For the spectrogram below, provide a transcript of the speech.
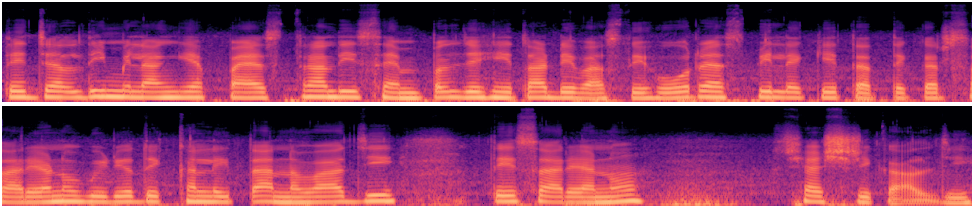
ਤੇ ਜਲਦੀ ਮਿਲਾਂਗੇ ਆਪਾਂ ਇਸ ਤਰ੍ਹਾਂ ਦੀ ਸਿੰਪਲ ਜਿਹੀ ਤੁਹਾਡੇ ਵਾਸਤੇ ਹੋਰ ਰੈਸਪੀ ਲੈ ਕੇ। ਤਦ ਤੱਕ ਸਾਰਿਆਂ ਨੂੰ ਵੀਡੀਓ ਦੇਖਣ ਲਈ ਧੰਨਵਾਦ ਜੀ ਤੇ ਸਾਰਿਆਂ ਨੂੰ ਸਤਿ ਸ਼੍ਰੀ ਅਕਾਲ ਜੀ।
